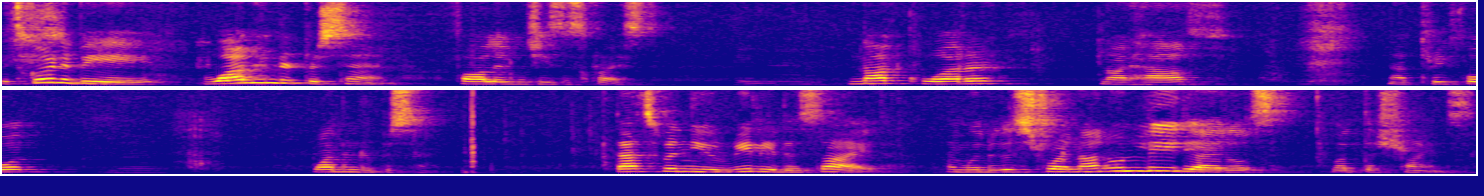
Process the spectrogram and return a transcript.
It's going to be 100% following Jesus Christ. Not quarter, not half, not three fourths, 100%. That's when you really decide I'm going to destroy not only the idols, but the shrines.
